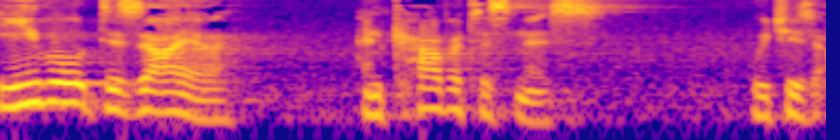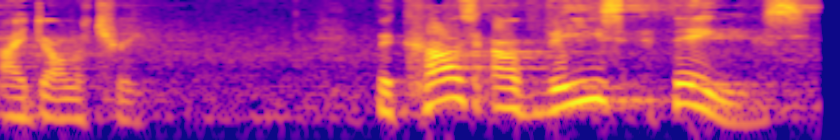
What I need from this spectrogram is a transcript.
evil desire, and covetousness, which is idolatry. Because of these things,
